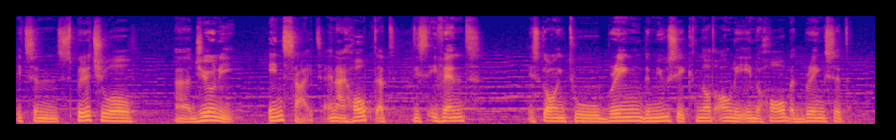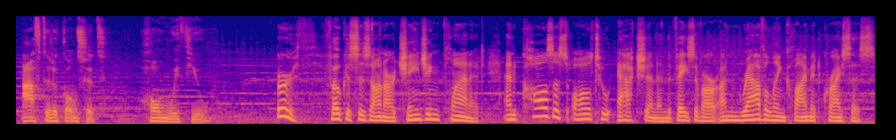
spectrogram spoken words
It's a spiritual uh, journey inside and I hope that this event is going to bring the music not only in the hall but brings it after the concert home with you. Earth focuses on our changing planet and calls us all to action in the face of our unraveling climate crisis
